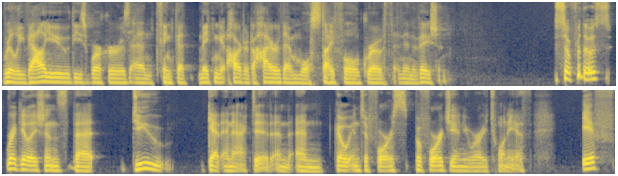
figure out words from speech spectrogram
really value these workers and think that making it harder to hire them will stifle growth and innovation. So, for those regulations that do get enacted and, and go into force before January 20th, if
